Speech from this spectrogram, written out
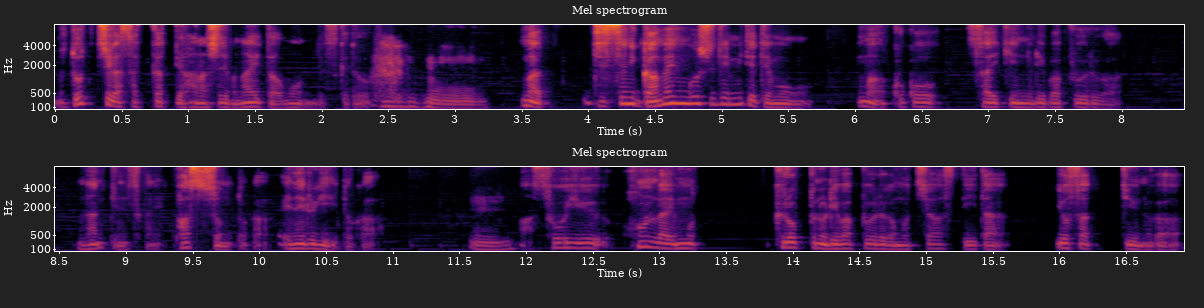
どっちが先かっていう話でもないとは思うんですけど、うん。まあ、実際に画面越しで見てても、まあ、ここ最近のリバプールは、なんていうんですかね、パッションとかエネルギーとか、うん。まあ、そういう本来もクロップのリバプールが持ち合わせていた良さっていうのが、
